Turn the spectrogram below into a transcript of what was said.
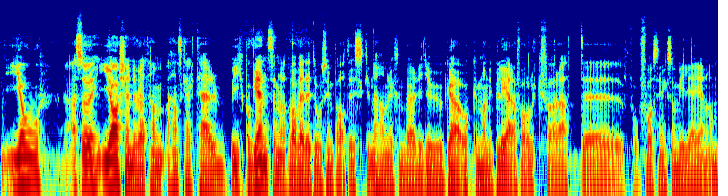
Jo, alltså jag kände väl att han, hans karaktär gick på gränsen med att vara väldigt osympatisk när han liksom började ljuga och manipulera folk för att eh, få, få sin liksom vilja igenom.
